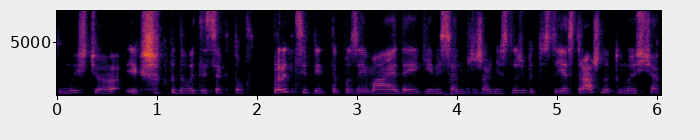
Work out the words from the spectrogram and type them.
тому що якщо подивитися, хто в принципі типу займає деякі місця на державній службі, то стає страшно, тому що е,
